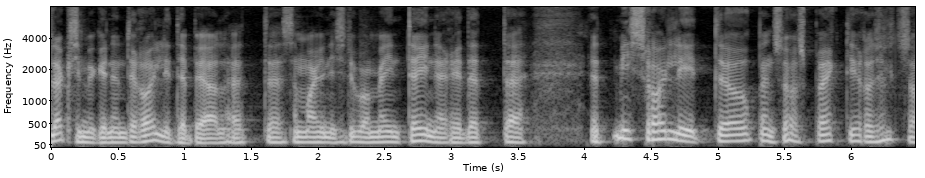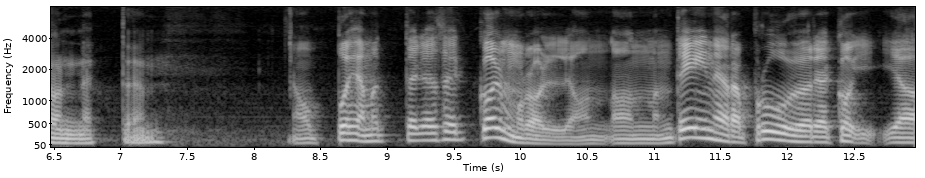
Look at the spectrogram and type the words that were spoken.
läksimegi nende rollide peale, et sa mainisid juba maintainer'id, et, et mis rollid open source projekti juures üldse on, et? no põhimõtteliselt kolm rolli on, on maintainer, approver ja, ja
